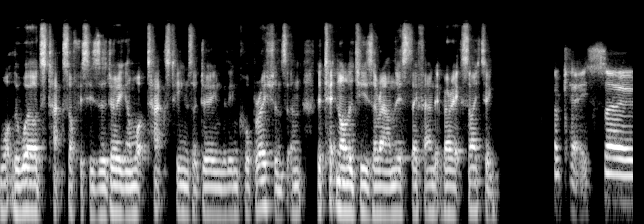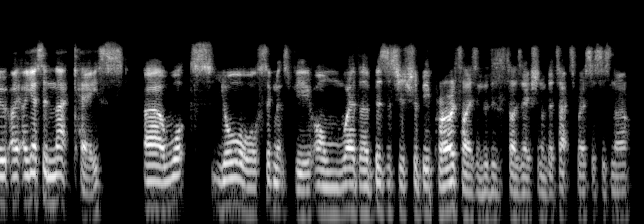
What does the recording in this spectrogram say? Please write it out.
what the world's tax offices are doing, and what tax teams are doing within corporations, and the technologies around this. They found it very exciting. Okay, so I, I guess in that case, uh, what's your Cygnet's view on whether businesses should be prioritizing the digitization of their tax processes now?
